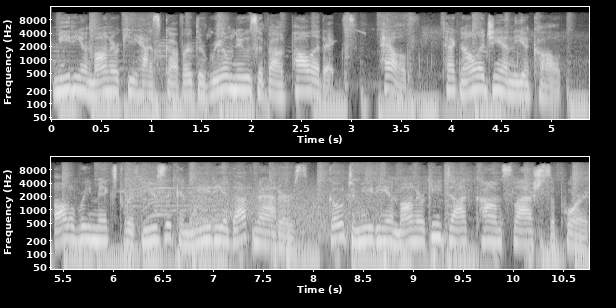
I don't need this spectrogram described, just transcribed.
Media Monarchy has covered the real news about politics, health, technology, and the occult, all remixed with music and media that matters. Go to MediaMonarchy.com slash support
